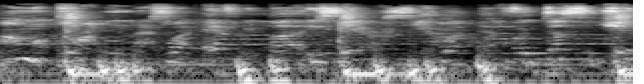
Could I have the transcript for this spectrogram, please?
I'm a problem, that's why everybody's here. Whatever doesn't kill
